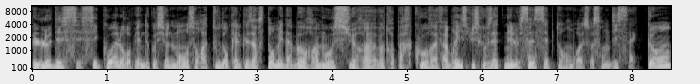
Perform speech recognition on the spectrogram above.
L'EDC, c'est quoi l'Européenne de cautionnement? On saura tout dans quelques instants, mais d'abord un mot sur euh, votre parcours, Fabrice, puisque vous êtes né le 16 septembre 70 à Caen.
